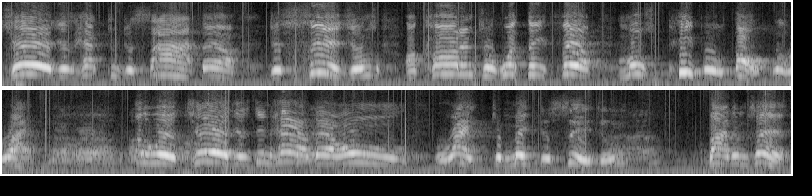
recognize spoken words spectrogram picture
judges had to decide their decisions according to what they felt most people thought was right. In other words, judges didn't have their own right to make decisions by themselves.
